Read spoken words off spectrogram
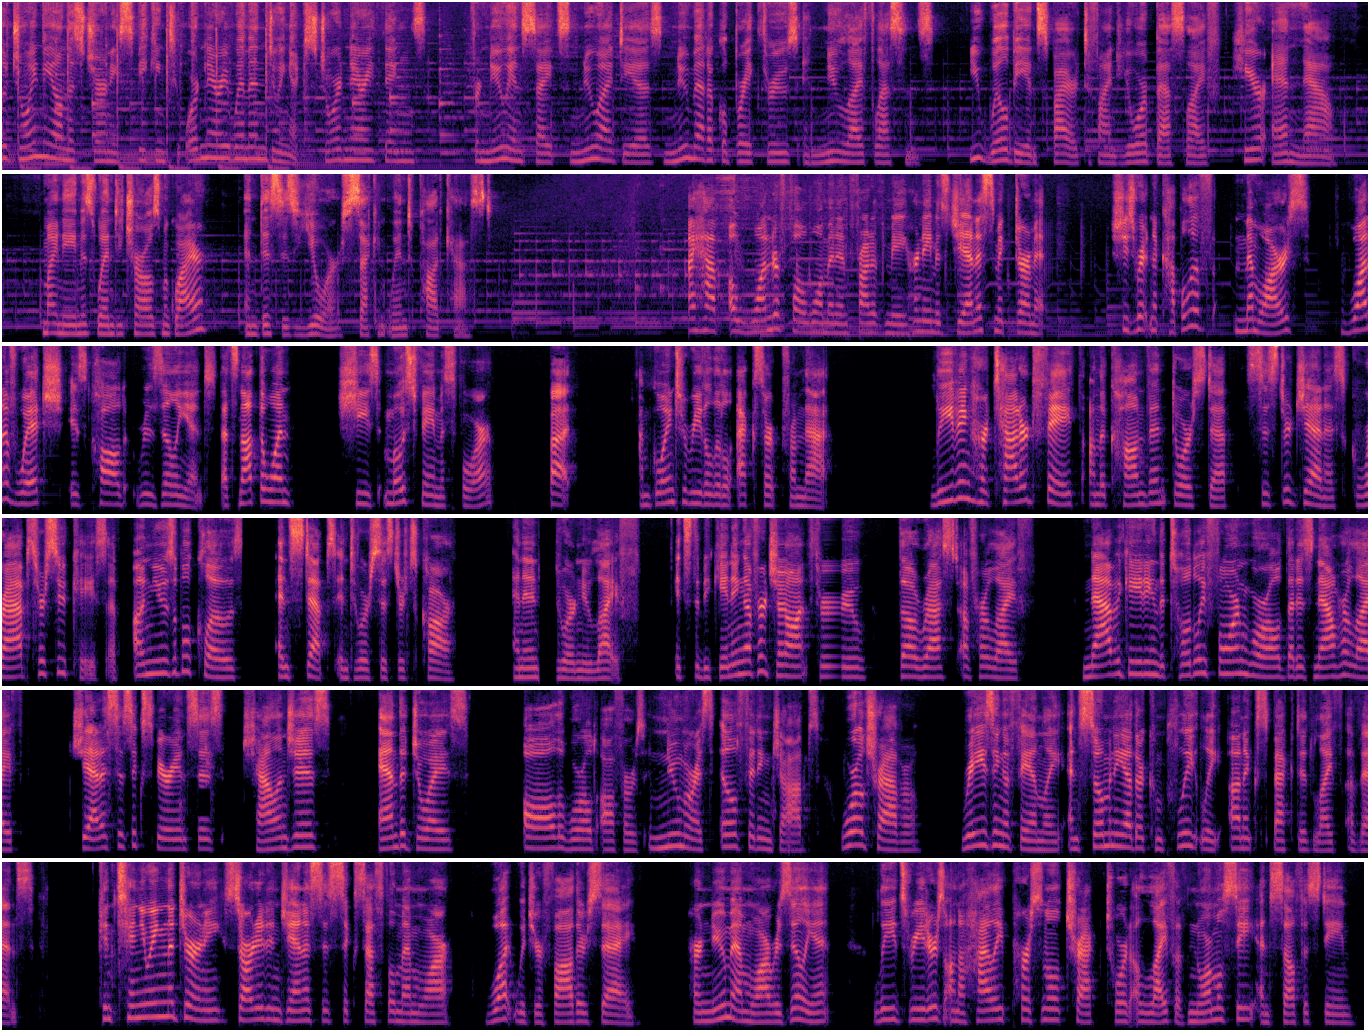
So join me on this journey speaking to ordinary women doing extraordinary things for new insights, new ideas, new medical breakthroughs, and new life lessons. You will be inspired to find your best life here and now. My name is Wendy Charles McGuire, and this is your Second Wind podcast. I have a wonderful woman in front of me. Her name is Janice McDermott. She's written a couple of memoirs, one of which is called Resilient. That's not the one she's most famous for, but I'm going to read a little excerpt from that. Leaving her tattered faith on the convent doorstep, Sister Janice grabs her suitcase of unusable clothes and steps into her sister's car and into her new life. It's the beginning of her jaunt through the rest of her life. Navigating the totally foreign world that is now her life, Janice's experiences, challenges, and the joys all the world offers numerous ill fitting jobs, world travel, raising a family, and so many other completely unexpected life events. Continuing the journey started in Janice's successful memoir, What Would Your Father Say? Her new memoir, Resilient, leads readers on a highly personal trek toward a life of normalcy and self esteem,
